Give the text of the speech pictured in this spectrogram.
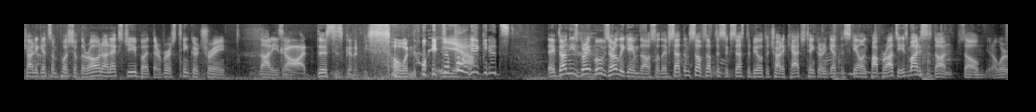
Trying to get some push of their own on XG, but the reverse Tinker Tree, not easy. God, this is going to be so annoying to Yeah. play against. They've done these great moves early game, though, so they've set themselves up to success to be able to try to catch Tinker and get the scaling. Paparazzi, his Midas is done, so, mm. you know, we're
